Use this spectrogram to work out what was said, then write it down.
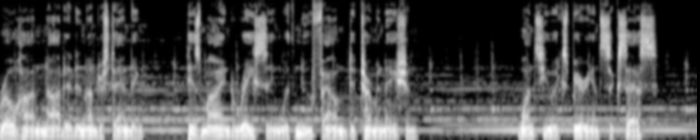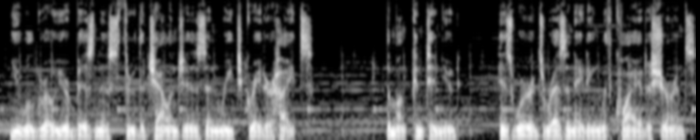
Rohan nodded in understanding, his mind racing with newfound determination. Once you experience success, you will grow your business through the challenges and reach greater heights. The monk continued, his words resonating with quiet assurance.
